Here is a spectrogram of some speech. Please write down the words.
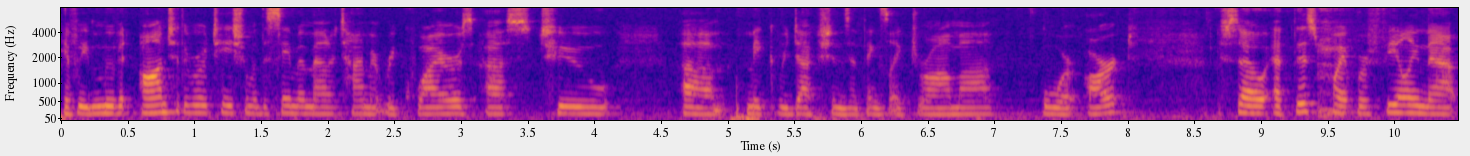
If we move it onto the rotation with the same amount of time, it requires us to um, make reductions in things like drama or art. So at this point, we're feeling that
